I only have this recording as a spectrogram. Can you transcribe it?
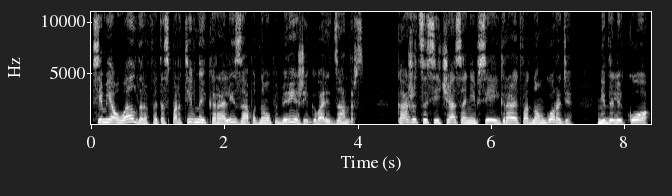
«Семья Уэлдеров — это спортивные короли западного побережья», — говорит Зандерс. «Кажется, сейчас они все играют в одном городе, недалеко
